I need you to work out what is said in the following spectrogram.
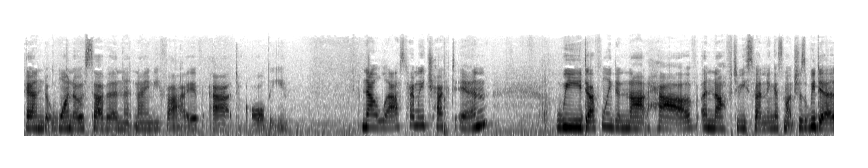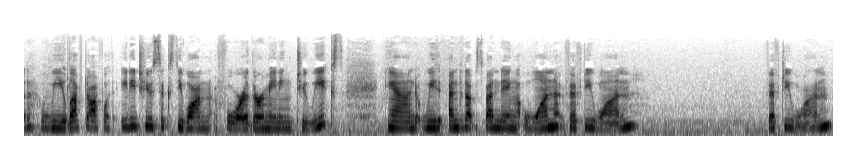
and 107.95 at Aldi. Now last time we checked in, we definitely did not have enough to be spending as much as we did. We left off with 82.61 for the remaining two weeks and we ended up spending 151 51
